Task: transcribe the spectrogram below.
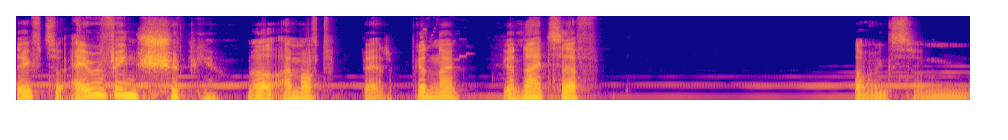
Saved, so everything should be... Well, I'm off to bed. Good night. Good night, Seth. Something some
